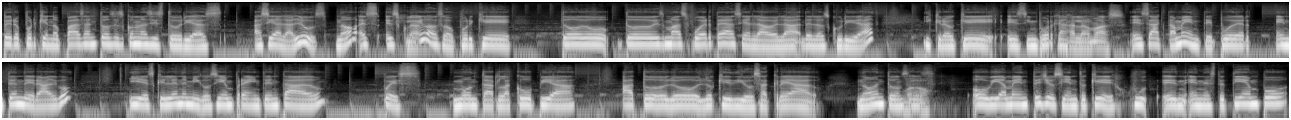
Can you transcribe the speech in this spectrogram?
pero ¿por qué no pasa entonces con las historias hacia la luz, ¿no? Es, es Claro. curioso porque todo, todo es más fuerte hacia el lado de la, de la oscuridad y creo que es importante. jala más. Exactamente, poder entender algo. Y es que el enemigo siempre ha intentado, pues, montar la copia a todo lo, lo que Dios ha creado, ¿no? Entonces, Wow. obviamente yo siento que en, en este tiempo,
